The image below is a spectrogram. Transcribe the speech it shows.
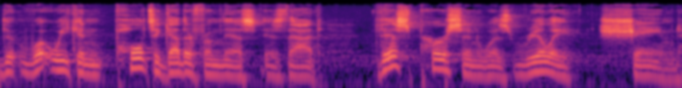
the, what we can pull together from this is that this person was really shamed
